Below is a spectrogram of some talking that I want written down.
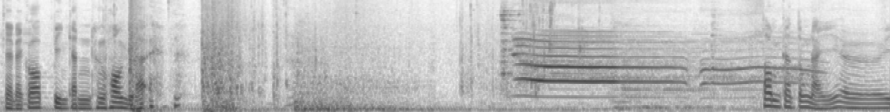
ไหนๆก็ปีนกันทั้งห้องอยู่แล้วซ่อมกันตรงไหนเอ่ย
